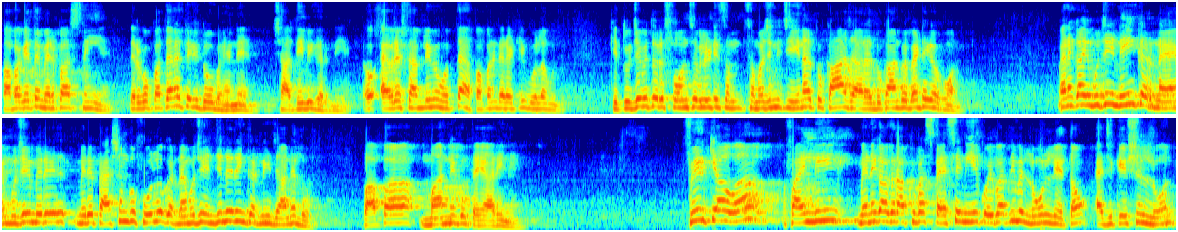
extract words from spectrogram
पापा कहते हैं मेरे पास नहीं है। तेरे को पता है ना तेरी दो बहनें हैं शादी भी करनी है। और एवरेज फैमिली में होता है। पापा ने डायरेक्टली बोला मुझे कि तुझे भी तो रिस्पॉन्सिबिलिटी सम, समझनी चाहिए ना तू कहाँ जा रहा है? दुकान पर बैठेगा कौन? मैंने कहा मुझे नहीं करना है मुझे मेरे मेरे पैशन को फॉलो करना है मुझे इंजीनियरिंग करनी जाने दो। पापा मानने को तैयार ही नहीं। फिर क्या हुआ? फाइनली मैंने कहा, अगर आपके पास पैसे नहीं है, कोई बात नहीं, मैं लोन लेता हूँ एजुकेशन लोन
